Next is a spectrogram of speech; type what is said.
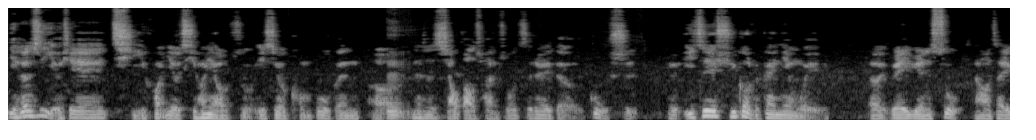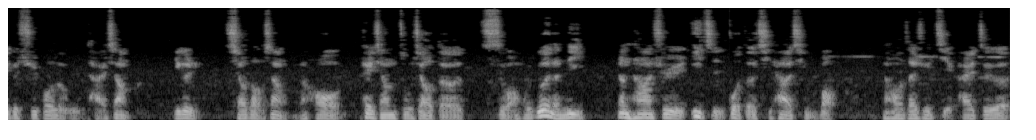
也算是有些奇幻，有奇幻要素，也是有恐怖跟呃，嗯、那是小岛传说之类的故事，就以这些虚构的概念为呃为元素，然后在一个虚构的舞台上一个。小岛上，然后配上主角的死亡回归能力，让他去一直获得其他的情报，然后再去解开这个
